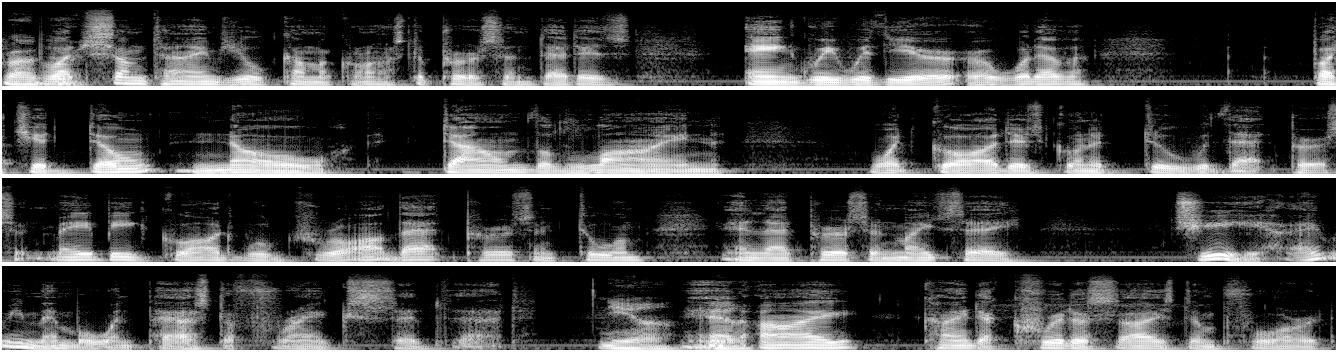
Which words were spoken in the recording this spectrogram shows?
But sometimes you'll come across a person that is angry with you or whatever, but you don't know down the line what God is going to do with that person. Maybe God will draw that person to him, and that person might say, Gee, I remember when Pastor Frank said that. Yeah. And yeah. I kind of criticized him for it.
